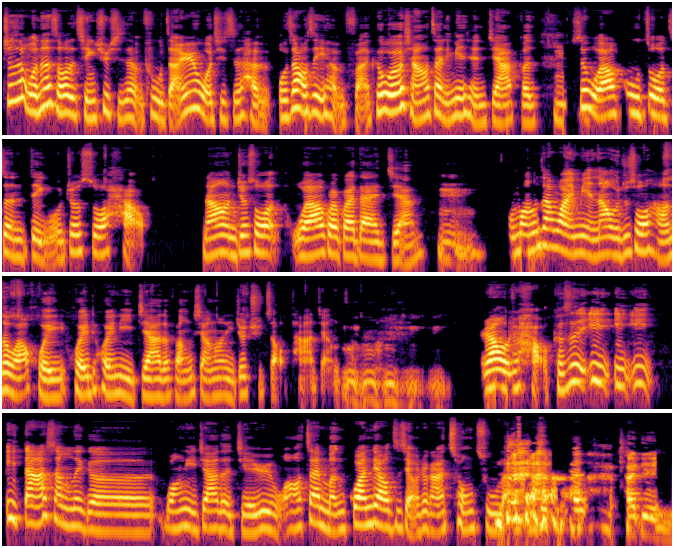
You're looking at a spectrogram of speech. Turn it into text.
就是我那时候的情绪其实很复杂，因为我其实很我知道我自己很烦，可我又想要在你面前加分，嗯、所以我要故作镇定，我就说好，然后你就说我要乖乖待在家，嗯，我忙在外面，然后我就说好，那我要回回回你家的方向，然后你就去找他这样子，嗯嗯嗯嗯嗯，然后我就好，可是一一一一搭上那个往你家的捷运，然后在门关掉之前，我就赶快冲出来 拍电影。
